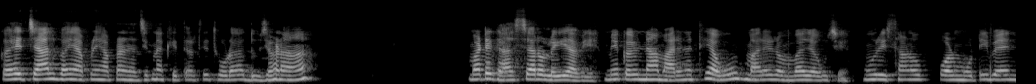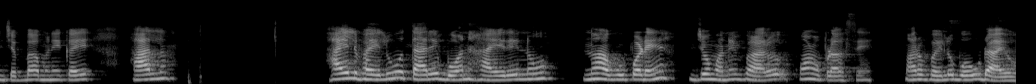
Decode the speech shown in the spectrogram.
કહે, ચાલ ભાઈ, આપણે આપણા નજીકના ખેતરથી થોડા દૂધણા માટે ઘાસચારો લઈ આવીએ. મેં કહ્યું, ના, મારે નથી આવવું. મારે રમવા જવું છે. હું રીસાણો પણ મોટી બહેન જબ્બા મને કહે, હાલ હાઈલ ભાઈલું, તારે બોન હાયરેનો ન આવવું પડે. જો મને ભારો કોણ ઉપડાવશે? મારો ભૈલો બહુ ડાયો.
